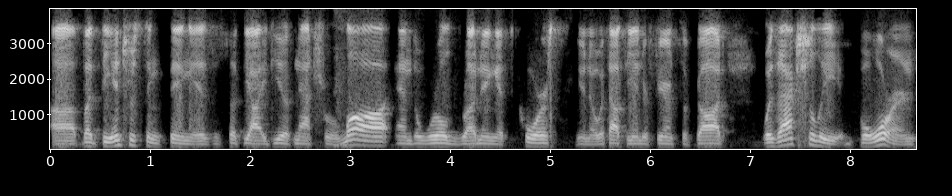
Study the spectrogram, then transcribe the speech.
Uh, but the interesting thing is, is that the idea of natural law and the world running its course, you know, without the interference of God, was actually born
